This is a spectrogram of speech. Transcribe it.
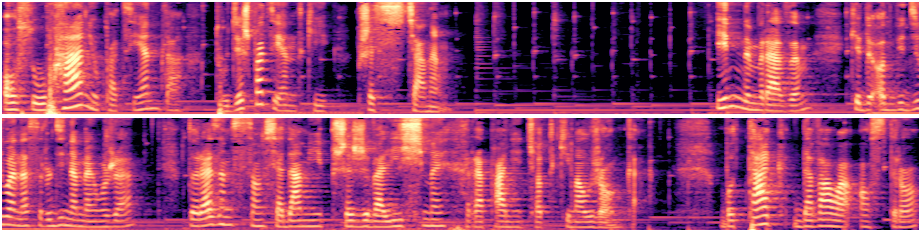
osłuchaniu pacjenta, tudzież pacjentki, przez ścianę. Innym razem, kiedy odwiedziła nas rodzina męża, to razem z sąsiadami przeżywaliśmy chrapanie ciotki małżonka, bo tak dawała ostro,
